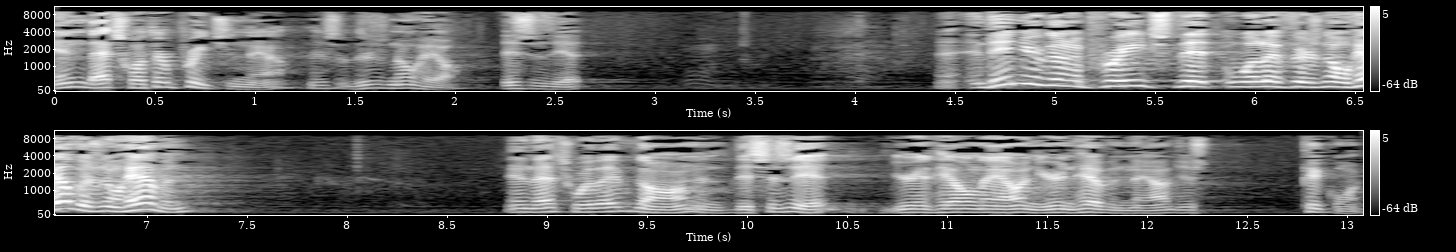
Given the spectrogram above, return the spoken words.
And that's what they're preaching now. There's, there's no hell. This is it. And then you're going to preach that, well, if there's no hell, there's no heaven. And that's where they've gone, and this is it. You're in hell now, and you're in heaven now. Just pick one.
